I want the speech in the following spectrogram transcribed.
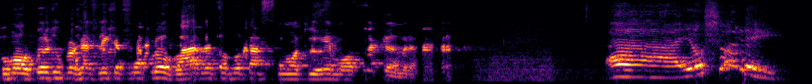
como autor de um projeto de lei que está sendo aprovado nessa votação aqui remota na Câmara. Ah, eu chorei.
